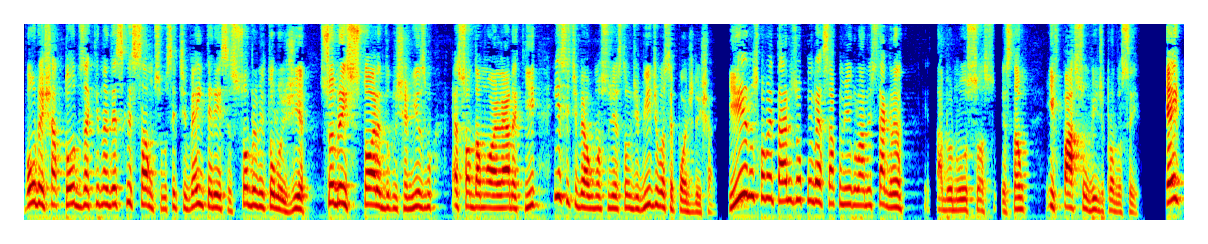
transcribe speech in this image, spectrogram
Vou deixar todos aqui na descrição. Se você tiver interesse sobre mitologia, sobre a história do cristianismo, é só dar uma olhada aqui. E se tiver alguma sugestão de vídeo, você pode deixar aqui nos comentários ou conversar comigo lá no Instagram. Quem sabe eu não ouço a sugestão e faço um vídeo para você. Ok?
